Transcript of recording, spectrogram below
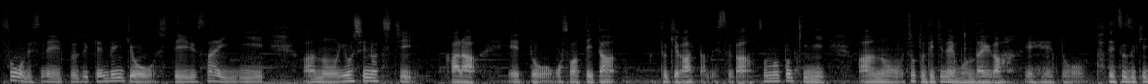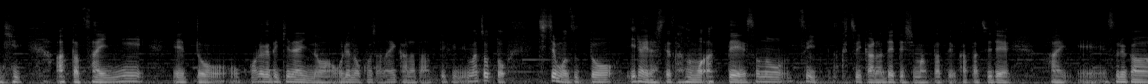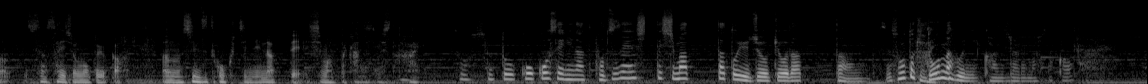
そうですね、えっと、受験勉強をしている際にあの養子の父から、えっと、教わっていた時があったんですがその時にあのちょっとできない問題が、えーと、立て続けに あった際に、えーと、これができないのは俺の子じゃないからだっていうふうに、まあ、ちょっと父もずっとイライラしてたのもあってそのつい口から出てしまったという形で、はいえー、それが最初のというかあの真実告知になってしまった感じでした。はい、そうすると高校生になって突然知ってしまったという状況だったんですね。その時どんなふうに感じられましたか、はい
